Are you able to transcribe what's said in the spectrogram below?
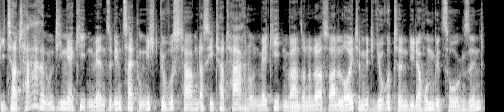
Die Tataren und die Merkiten werden zu dem Zeitpunkt nicht gewusst haben, dass sie Tataren und Merkiten waren, sondern das waren Leute mit Jurten, die da rumgezogen sind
